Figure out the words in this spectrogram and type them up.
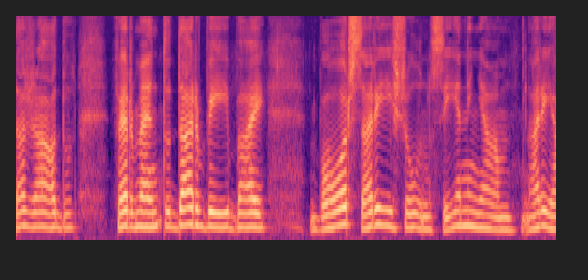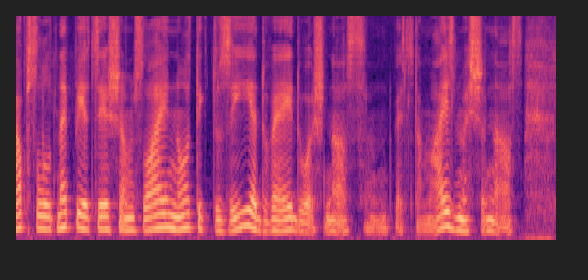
dažādu fermentu darbībai. Bors arī šūnu sieniņām arī absolūti nepieciešams, lai notiktu ziedu veidošanās un pēc tam aizmešanās. Nu,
